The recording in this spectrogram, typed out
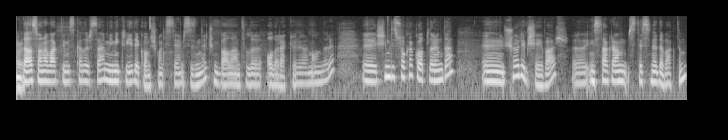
Evet. Daha sonra vaktimiz kalırsa mimikriyi de konuşmak isterim sizinle. Çünkü bağlantılı olarak görüyorum onları. Ee, şimdi sokak otlarında ee, şöyle bir şey var. Ee, Instagram sitesine de baktım.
